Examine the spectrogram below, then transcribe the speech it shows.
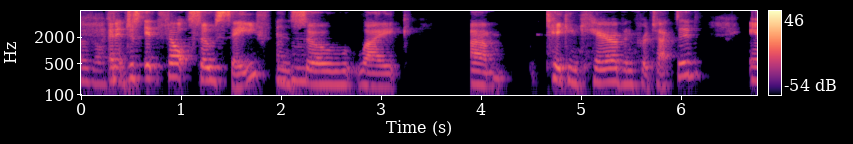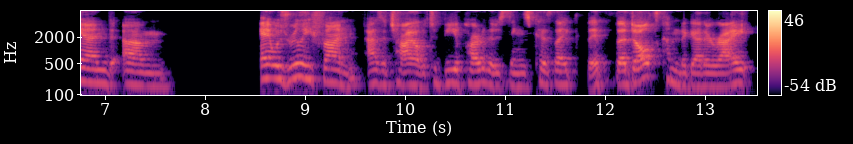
Awesome. And it just, it felt so safe and mm-hmm. so like um, taken care of and protected. And um, and it was really fun as a child to be a part of those things because like the, the, adults come together right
